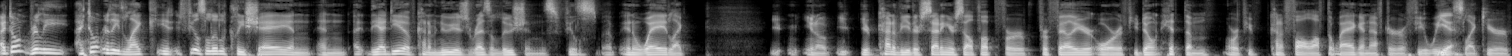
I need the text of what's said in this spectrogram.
I don't really, I don't really like it. It feels a little cliche, and and uh, the idea of kind of New Year's resolutions feels, uh, in a way, like you, you know you- you're kind of either setting yourself up for for failure, or if you don't hit them, or if you kind of fall off the wagon after a few weeks, like you're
